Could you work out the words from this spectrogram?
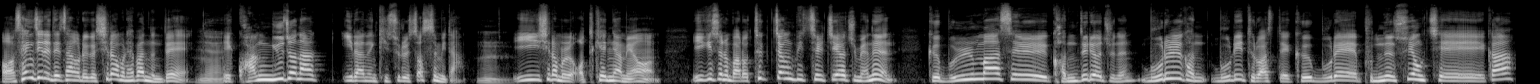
어, 생쥐를 대상으로 이거 실험을 해봤는데 네. 이 광유전학이라는 기술을 썼습니다. 음. 이 실험을 어떻게 했냐면 이 기술은 바로 특정 빛을 쬐어주면은 그 물맛을 건드려주는 물을 건, 물이 들어왔을 때 그 물에 붙는 수용체가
